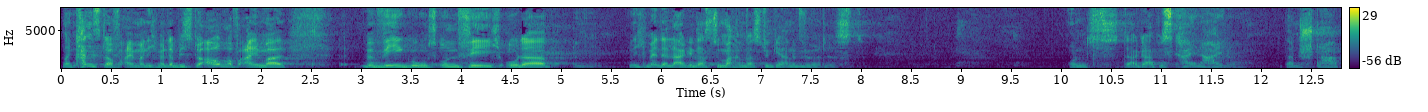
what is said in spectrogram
Dann kannst du auf einmal nicht mehr. Da bist du auch auf einmal bewegungsunfähig oder nicht mehr in der Lage, das zu machen, was du gerne würdest. Und da gab es keine Heilung. Dann starb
